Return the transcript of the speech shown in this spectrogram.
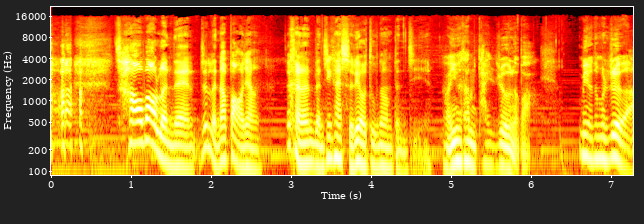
超爆冷的，就冷到爆这样，就可能冷气开十六度那种等级啊，因为他们太热了吧？没有那么热啊，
